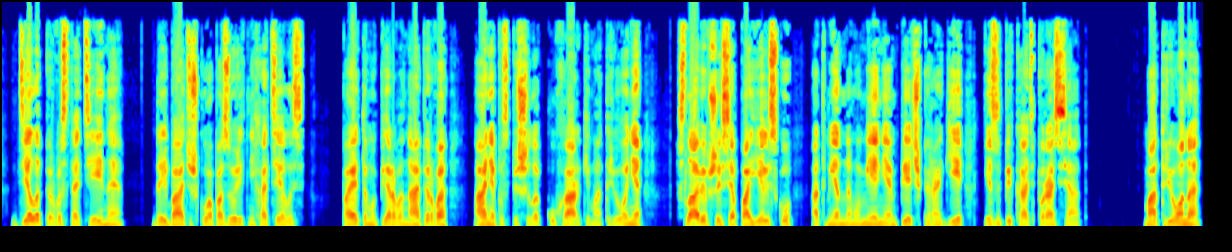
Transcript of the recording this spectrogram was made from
— дело первостатейное, да и батюшку опозорить не хотелось. Поэтому перво-наперво Аня поспешила к кухарке Матрёне, славившейся по Ельску отменным умением печь пироги и запекать поросят. Матрёна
